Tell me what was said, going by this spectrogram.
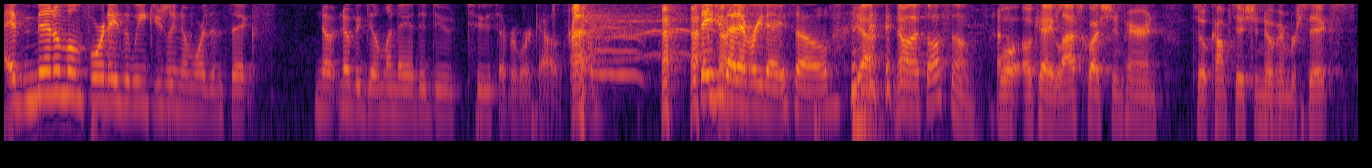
at minimum four days a week, usually no more than six. No, no big deal. Monday I did do two separate workouts. So. they do that every day, so Yeah, no, that's awesome. Well, okay, last question, Perrin. So competition November sixth.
